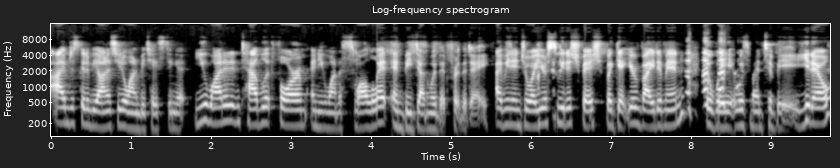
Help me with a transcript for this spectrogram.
I'm just going to be honest, you don't want to be tasting it. You want it in tablet form and you want to swallow it and be done with it for the day. I mean, enjoy your Swedish fish, but get your vitamin the way it was meant to be, you know?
